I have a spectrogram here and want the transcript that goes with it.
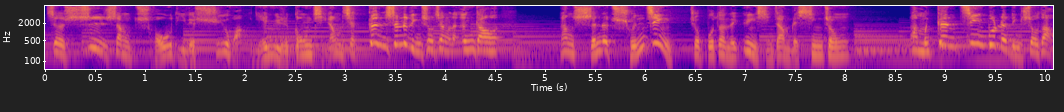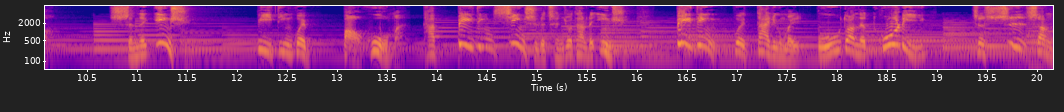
这世上仇敌的虚谎言语的攻击，让我们现在更深的领受这样的恩膏，让神的纯净就不断的运行在我们的心中，让我们更进一步的领受到神的应许必定会保护我们，他必定信实的成就他的应许，必定会带领我们不断的脱离这世上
